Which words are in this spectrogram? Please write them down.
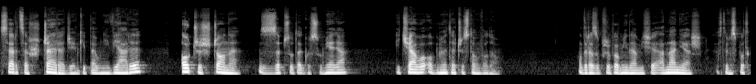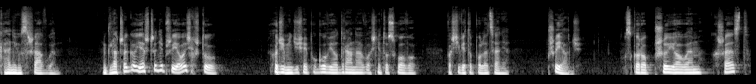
Serce szczere dzięki pełni wiary, oczyszczone z zepsutego sumienia i ciało obmyte czystą wodą. Od razu przypomina mi się Ananiasz w tym spotkaniu z Szawłem. Dlaczego jeszcze nie przyjąłeś chrztu? Chodzi mi dzisiaj po głowie od rana właśnie to słowo, właściwie to polecenie. Przyjąć. Skoro przyjąłem chrzest,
